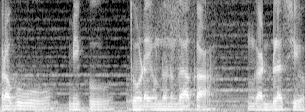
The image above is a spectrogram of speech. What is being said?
ప్రభువు మీకు తోడై ఉండునుగాక. గాడ్ బ్లెస్ యూ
